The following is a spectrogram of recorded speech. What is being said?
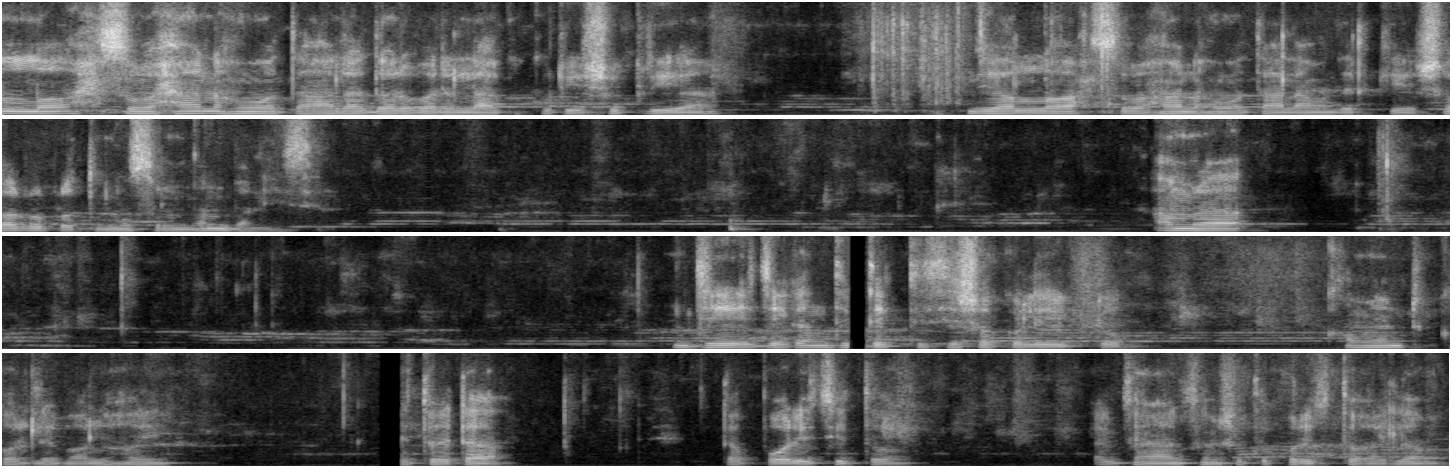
আল্লাহ সুবহান তাআলা দরবারে লাখ কোটি শুক্রিয়া যে আল্লাহ সুবহান তাআলা আমাদেরকে সর্বপ্রথম মুসলমান বানিয়েছেন। আমরা যে যেখান থেকে দেখতেছি সকলে একটু কমেন্ট করলে ভালো হয়। যেহেতু এটা একটা পরিচিত, একজন আরেকজনের সাথে পরিচিত হইলাম।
